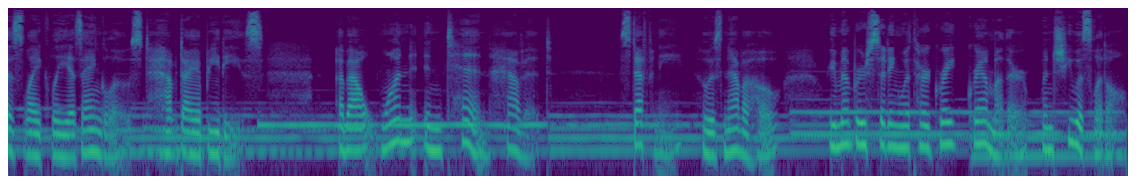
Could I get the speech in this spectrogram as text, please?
as likely as Anglos to have diabetes. About one in ten have it. Stephanie, who is Navajo, remembers sitting with her great grandmother when she was little.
